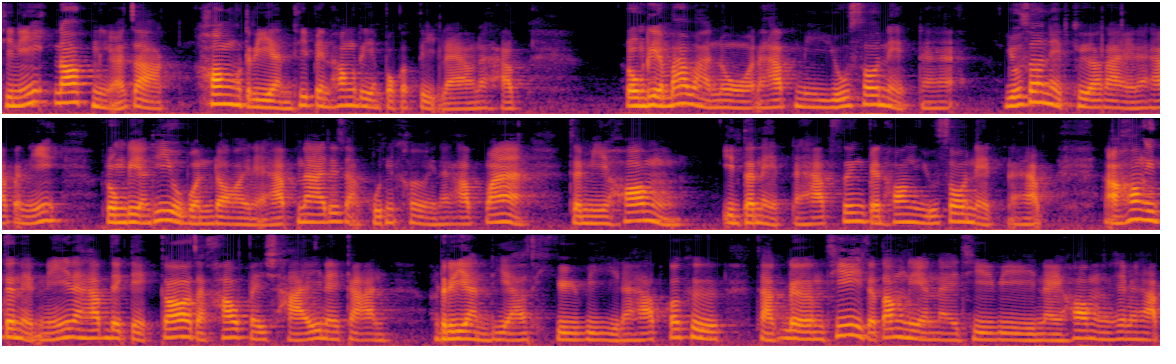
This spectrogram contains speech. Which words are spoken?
ทีนี้นอกเหนือจากห้องเรียนที่เป็นห้องเรียนปกติแล้วนะครับ โรงเรียนบ้าวาโนนะครับมี USO Net นะฮะ USO Net คืออะไรนะครับ อันนี้โรงเรียนที่อยู่บนดอยเนี่ยครับ น่าที่จะคุ้นเคยนะครับว่าจะมีห้อง อินเทอร์เน็ตนะครับซึ่งเป็นห้อง u s o n e t นะครับห้องอินเทอร์เน็ตนี้นะครับเด็กๆก็จะเข้าไปใช้ในการเรียน DLTV นะครับก็คือจากเดิมที่จะต้องเรียนในทีวีในห้องใช่ไหมครับ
